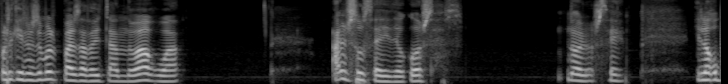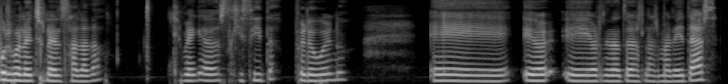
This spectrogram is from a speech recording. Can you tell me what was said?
Porque nos hemos pasado echando agua. Han sucedido cosas. No lo sé. Y luego, pues bueno, he hecho una ensalada que me ha quedado exquisita, pero bueno. Eh, he, ordenado todas las maletas.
